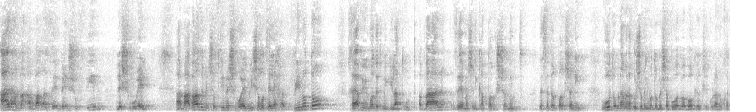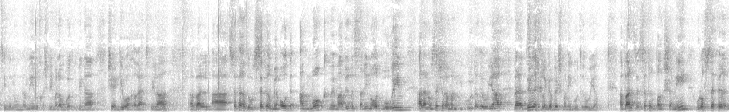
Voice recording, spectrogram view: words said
על המעבר הזה בין שופטים לשמואל. המעבר הזה בין שופטים לשמואל, מי שרוצה להבין אותו, חייב ללמוד את מגילת רות. אבל זה מה שנקרא פרשנות. זה ספר פרשני. רות, אמנם אנחנו שומעים אותו בשבועות בבוקר כשכולנו חצי מנומנמים וחושבים על העוגות גבינה שיגיעו אחרי התפילה, אבל הספר הזה הוא ספר מאוד עמוק ומעביר מסרים מאוד ברורים על הנושא של המנהיגות הראויה ועל הדרך לגבש מנהיגות ראויה. אבל זה ספר פרשני, הוא לא ספר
